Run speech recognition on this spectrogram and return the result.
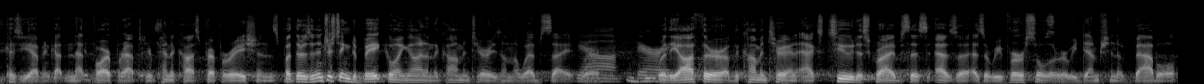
because you haven't gotten that far perhaps in your Pentecost preparations. But there's an interesting debate going on in the commentaries on the website where, Yeah, where very. the author of the commentary on Acts 2 describes this as a, as a reversal or a redemption of Babel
